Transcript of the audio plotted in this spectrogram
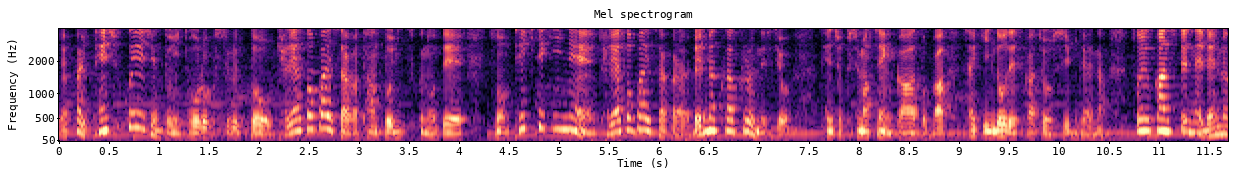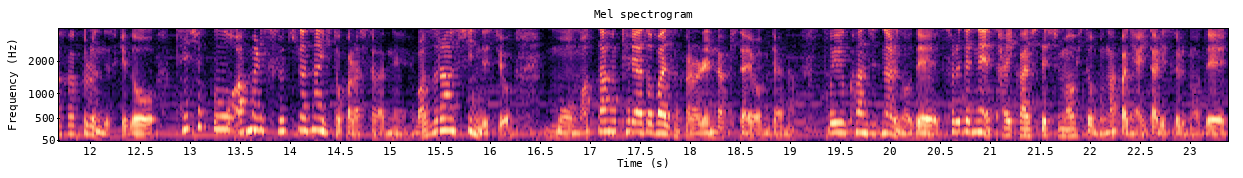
やっぱり転職エージェントに登録するとキャリアアドバイザーが担当につくのでその定期的にねキャリアアドバイザーから連絡が来るんですよ。転職しませんかとか最近どうですか調子みたいな。そういう感じでね連絡が来るんですけど転職をあんまりする気がない人からしたらね煩わしいんですよ。もうまたキャリアアドバイザーから連絡来たよみたいな。そういう感じになるのでそれでね大会してしまう人も中にはいたりするので、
